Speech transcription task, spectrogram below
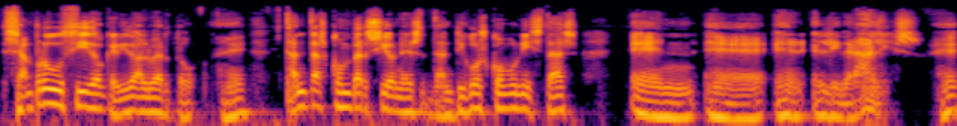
se han producido, querido Alberto, tantas conversiones de antiguos comunistas en, eh, liberales. ¿eh?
